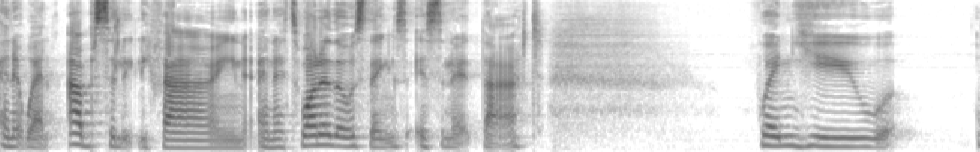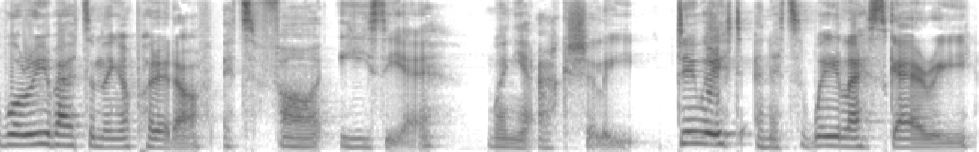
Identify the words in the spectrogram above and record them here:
And it went absolutely fine. And it's one of those things, isn't it, that when you worry about something or put it off, it's far easier when you actually do it and it's way less scary.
